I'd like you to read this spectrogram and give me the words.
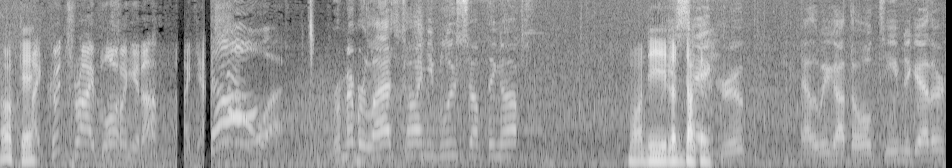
Oke. I could try blowing it up, I guess. No! Remember last time you blew something up? Mau What do you diledak say, ya. Groot? Now that we got the whole team together?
